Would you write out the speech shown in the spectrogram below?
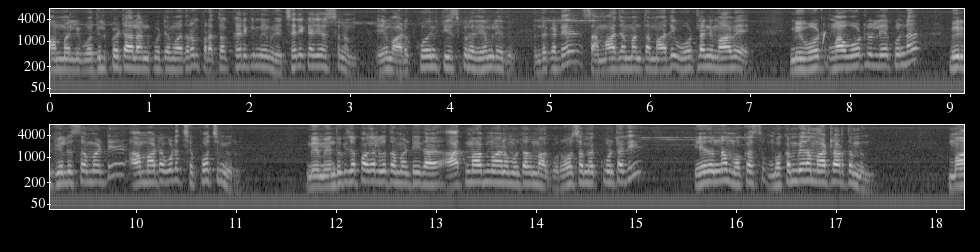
మమ్మల్ని వదిలిపెట్టాలనుకుంటే మాత్రం ప్రతి ఒక్కరికి మేము హెచ్చరిక చేస్తున్నాం. ఏం అడుక్కొని తీసుకునేది ఏం లేదు. ఎందుకంటే సమాజం అంతా మాది ఓట్లన్నీ మావే. మీ ఓట్ మా ఓట్లు లేకుండా మీరు గెలుస్తామంటే ఆ మాట కూడా చెప్పొచ్చు మీరు. మేము ఎందుకు చెప్పగలుగుతామంటే ఇది ఆత్మాభిమానం ఉంటుంది మాకు రోషం ఎక్కువ ఉంటుంది. ఏదన్నా ముఖ ముఖం మీద మాట్లాడతాం మేము. మా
